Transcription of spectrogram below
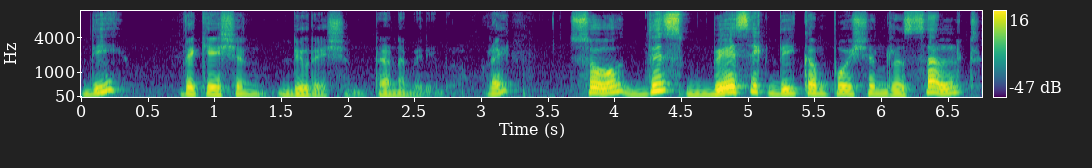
the vacation duration random variable, right. So, this basic decomposition result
